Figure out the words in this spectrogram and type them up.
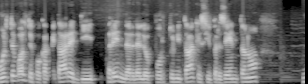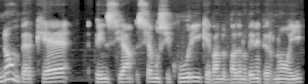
Molte volte può capitare di prendere delle opportunità che si presentano non perché pensiamo, siamo sicuri che vanno, vadano bene per noi,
